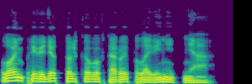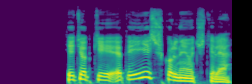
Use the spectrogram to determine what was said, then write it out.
Лойм приведет только во второй половине дня». Те тетки — это и есть школьные учителя?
